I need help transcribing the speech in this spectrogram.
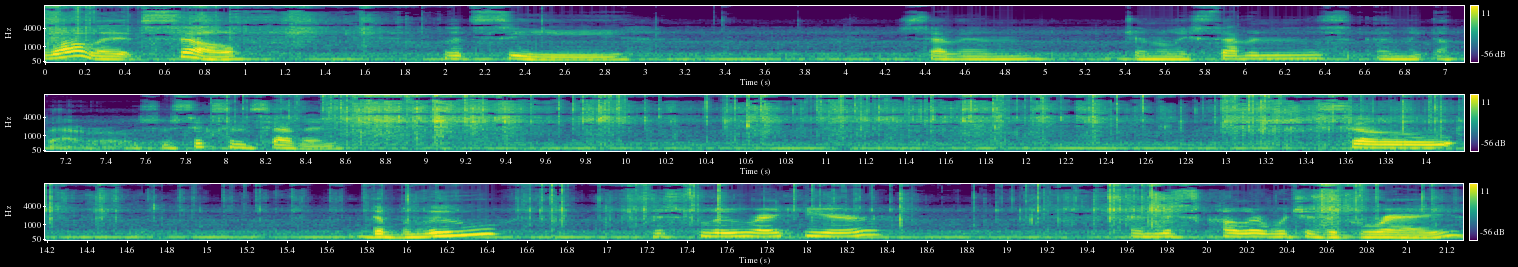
koala itself, let's see, seven, generally sevens and the up arrow. So six and seven. So the blue, this blue right here, and this color, which is a gray.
